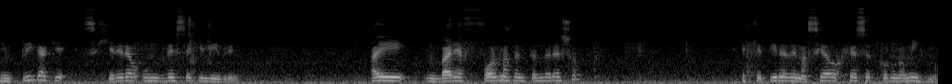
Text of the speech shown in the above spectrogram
implica que se genera un desequilibrio hay varias formas de entender eso. Es que tiene demasiado Gesed con uno mismo,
